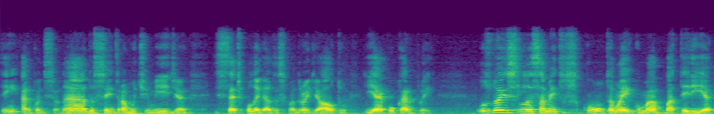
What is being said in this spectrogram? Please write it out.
Tem ar-condicionado, central multimídia de 7 polegadas com Android Auto e Apple CarPlay. Os dois lançamentos contam aí com uma bateria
